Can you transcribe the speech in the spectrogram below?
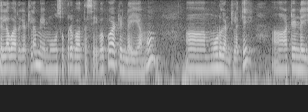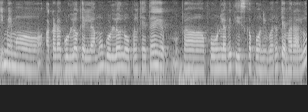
తెల్లవారు గట్ల మేము సుప్రభాత సేవకు అటెండ్ అయ్యాము. మూడు గంటలకి అటెండ్ అయ్యి మేము అక్కడ గుళ్ళోకి వెళ్ళాము. గుళ్ళో లోపలికైతే ఫోన్లు అవి తీసుకుపోనివ్వరు కెమెరాలు.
